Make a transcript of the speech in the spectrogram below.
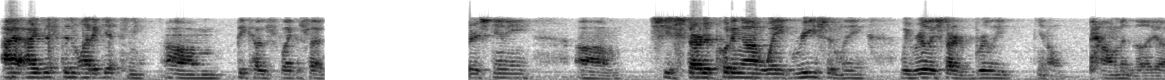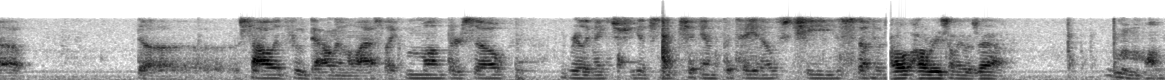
I, I just didn't let it get to me, um, because like I said, very skinny, um, she started putting on weight recently, we really started really, you know, pounding the, uh, the solid food down in the last like month or so, really making sure she gets some chicken, potatoes, cheese, stuff How, how recently was that? Month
